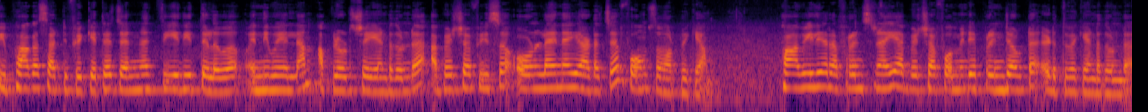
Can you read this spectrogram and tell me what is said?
വിഭാഗ സർട്ടിഫിക്കറ്റ് ജനനതീയതി തെളിവ് എന്നിവയെല്ലാം അപ്ലോഡ് ചെയ്യേണ്ടതുണ്ട്. അപേക്ഷാ ഫീസ് ഓൺലൈനായി അടച്ച് ഫോം സമർപ്പിക്കാം. ഭാവിയിലെ റെഫറൻസിനായി അപേക്ഷാ ഫോമിന്റെ പ്രിന്റ് ഔട്ട് എടുത്തു വെക്കേണ്ടതുണ്ട്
